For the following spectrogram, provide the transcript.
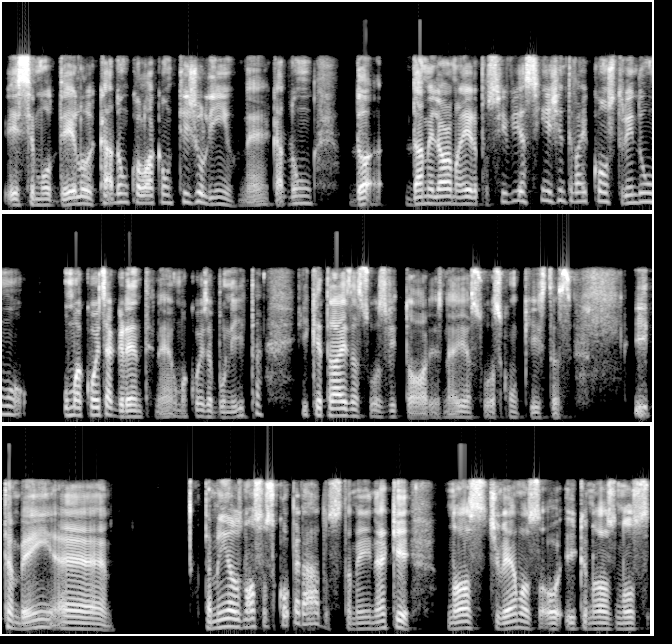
esse modelo, cada um coloca um tijolinho, né? Cada um do, da melhor maneira possível e assim a gente vai construindo um, uma coisa grande, né? Uma coisa bonita e que traz as suas vitórias, né? E as suas conquistas. E também é, também aos nossos cooperados também, né? Que nós tivemos e que nós nos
